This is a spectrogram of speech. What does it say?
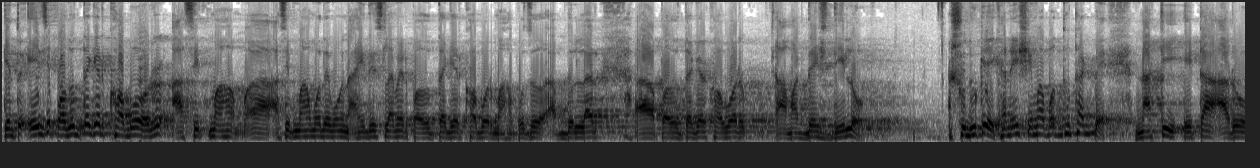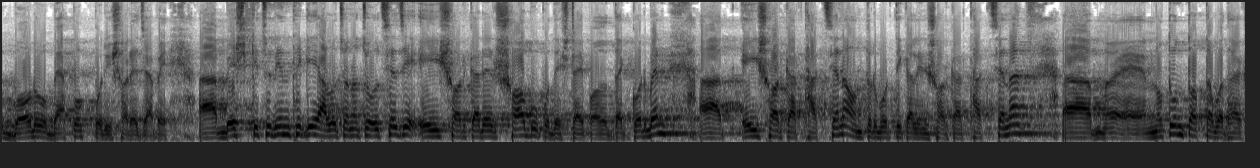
কিন্তু এই যে পদত্যাগের খবর আসিফ আহ, আসিফ মাহমুদ এবং নাহিদ ইসলামের পদত্যাগের খবর মাহফুজ আবদুল্লার পদত্যাগের খবর আমার দেশ দিল। শুধু কি এখানেই সীমাবদ্ধ থাকবে? নাকি এটা আরও বড়, ব্যাপক পরিসরে যাবে? বেশ কিছুদিন থেকে আলোচনা চলছে যে এই সরকারের সব উপদেষ্টায় পদত্যাগ করবেন। এই সরকার থাকছে না, অন্তর্বর্তীকালীন সরকার থাকছে না। নতুন তত্ত্বাবধায়ক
